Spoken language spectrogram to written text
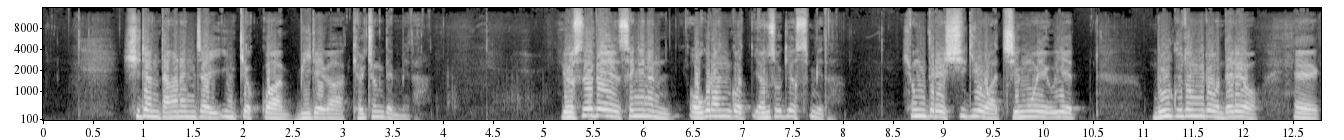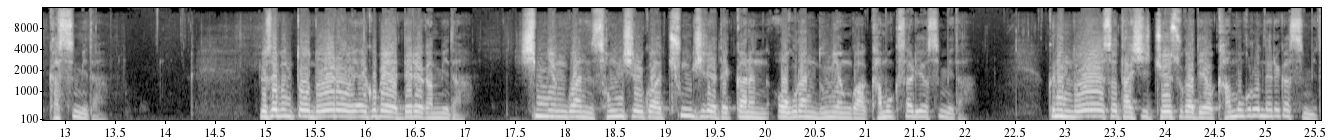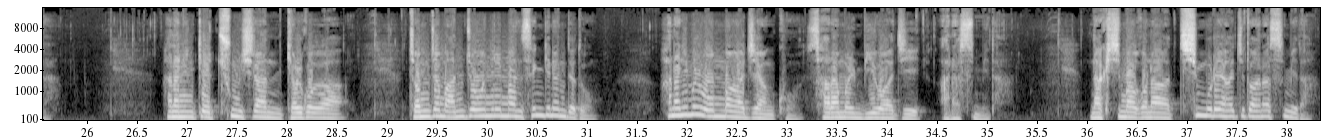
시련 당하는 자의 인격과 미래가 결정됩니다. 요셉의 생애는 억울한 것 연속이었습니다. 형들의 시기와 증오에 의해 물구덩이로 내려갔습니다. 요셉은 또 노예로 애굽에 내려갑니다. 10년간 성실과 충실의 대가는 억울한 누명과 감옥살이였습니다. 그는 노예에서 다시 죄수가 되어 감옥으로 내려갔습니다. 하나님께 충실한 결과가 점점 안 좋은 일만 생기는데도 하나님을 원망하지 않고 사람을 미워하지 않았습니다. 낙심하거나 침울해하지도 않았습니다.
